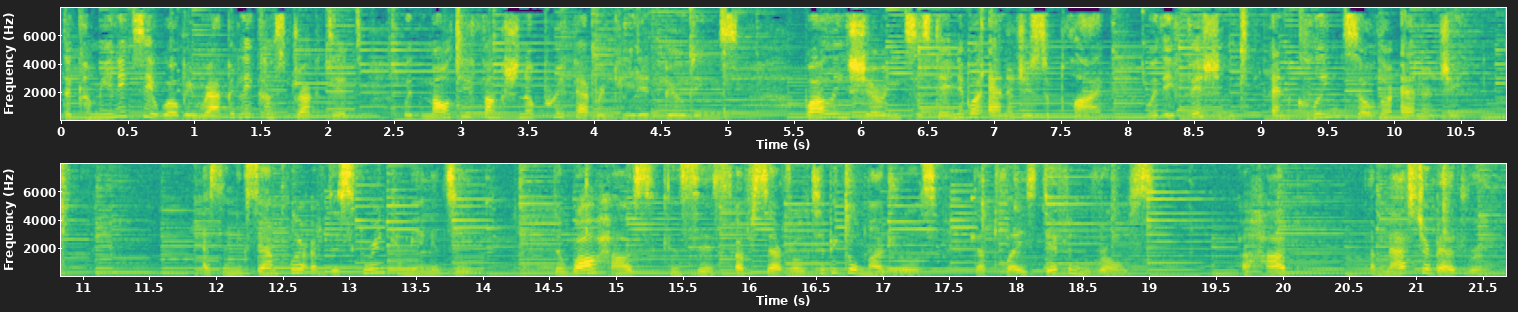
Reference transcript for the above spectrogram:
The community will be rapidly constructed with multifunctional prefabricated buildings while ensuring sustainable energy supply with efficient and clean solar energy. As an exemplar of this green community, the WHAO House consists of several typical modules that plays different roles. A hub, a master bedroom,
